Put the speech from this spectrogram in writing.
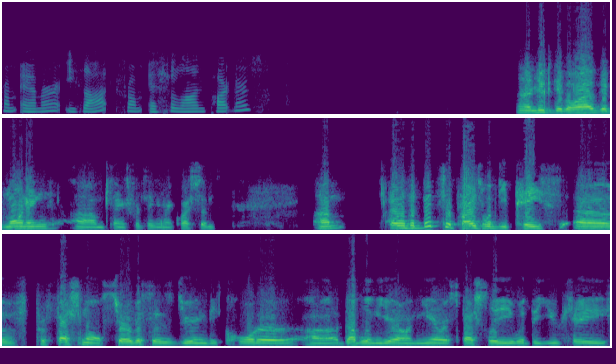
from Amr Ezzat from Echelon Partners. Uh, Luc, Deborah, good morning. Um, thanks for taking my questions. Um, I was a bit surprised with the pace of professional services during the quarter, uh, doubling year-on-year, especially with the U.K.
